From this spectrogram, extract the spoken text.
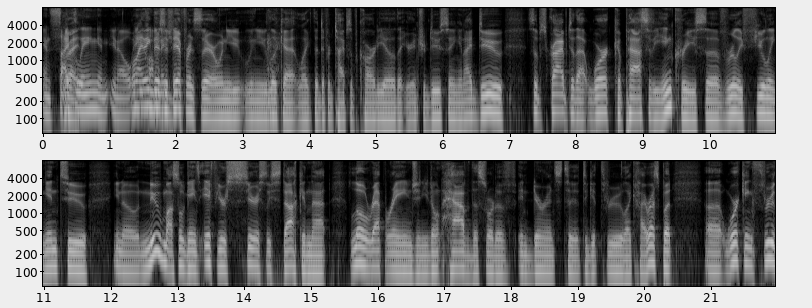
and cycling right. and you know well, i think there's a difference there when you when you look at like the different types of cardio that you're introducing. And i do subscribe to that work capacity increase of really fueling into you know new muscle gains if you're seriously stuck in that low rep range and you don't have the sort of endurance to to get through like high reps. But uh, working through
